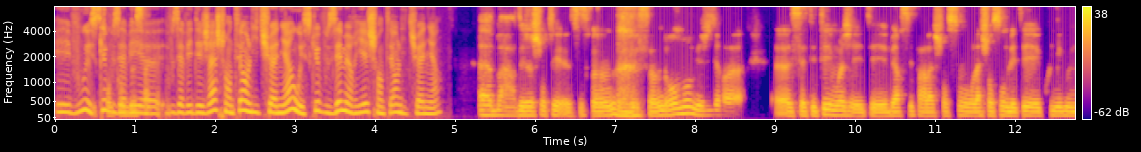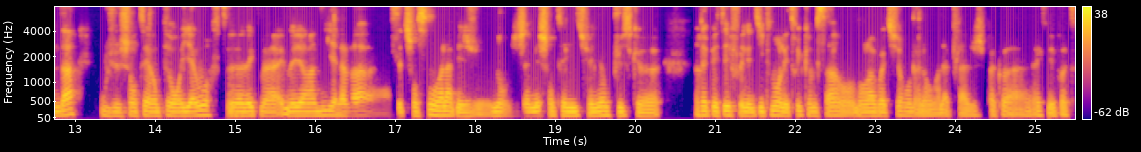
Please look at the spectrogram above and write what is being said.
et vous, est-ce que vous avez, euh, vous avez déjà chanté en lituanien ou est-ce que vous aimeriez chanter en lituanien? Euh, bah, Déjà chanter, c'est un, un, grand mot, mais je veux dire, euh, cet été, moi, j'ai été bercé par la chanson, la chanson de l'été Kunigunda, où je chantais un peu en yaourt euh, avec ma meilleure amie là-bas euh, cette chanson. Voilà, mais je, non, jamais chanté lituanien plus que répéter phonétiquement les trucs comme ça dans la voiture en allant à la plage, je sais pas quoi, avec mes potes.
